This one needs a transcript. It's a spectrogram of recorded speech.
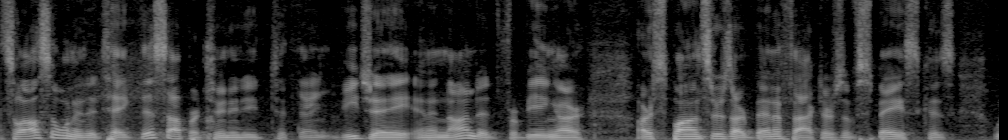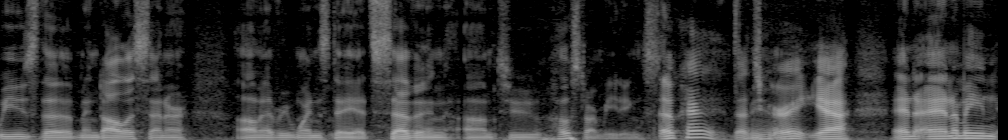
So I also wanted to take this opportunity to thank Vijay and Ananda for being our, our sponsors, our benefactors of space, because we use the Mandala Center um, every Wednesday at 7 um, to host our meetings. Okay, that's Yeah. great. Yeah, and and I mean,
